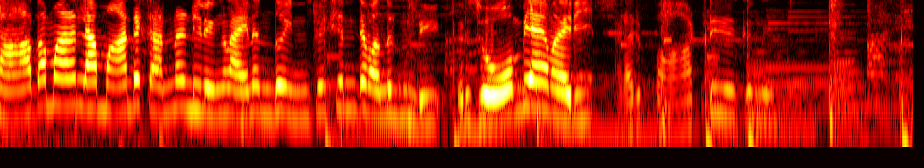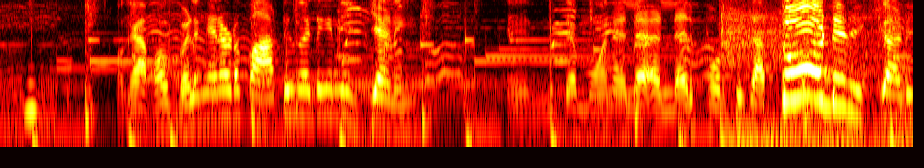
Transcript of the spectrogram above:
സാധാരണല്ല ആ മാന്റെ കണ്ണുണ്ടില്ല നിങ്ങൾ അതിനെന്തോ ഇൻഫെക്ഷന്റെ വന്നിട്ടുണ്ട്. ഒരു ജോംബി ആയ മാതിരി. എടാ ഒരു പാട്ട് കേൾക്കുന്നു. ഓക്കെ അപ്പൊ ഇവളിങ്ങനെ അവിടെ പാട്ട് കേട്ട് ഇങ്ങനെ ഇരിക്കാണ്. എന്റെ മോനെ എല്ലാ എല്ലാരും പുറത്ത് ചത്തോണ്ട് നിക്കാണ്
